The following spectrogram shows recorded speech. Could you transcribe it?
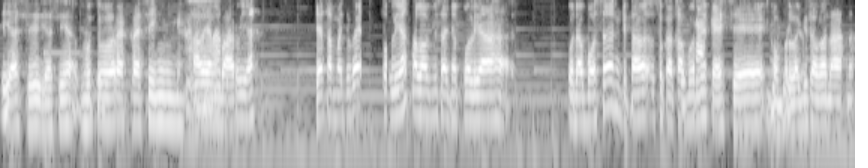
Iya sih iya sih. Butuh refreshing hal yang apa? baru ya. Ya sama juga kuliah. Kalau misalnya kuliah udah bosen kita suka kaburnya ke SC ngobrol lagi sama anak-anak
